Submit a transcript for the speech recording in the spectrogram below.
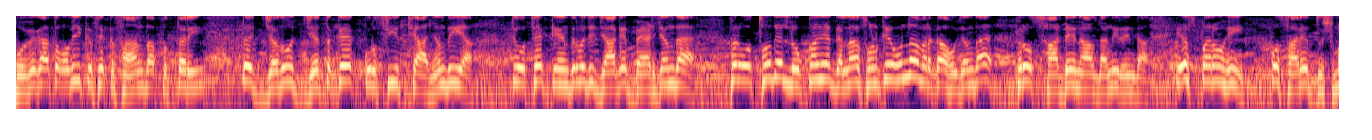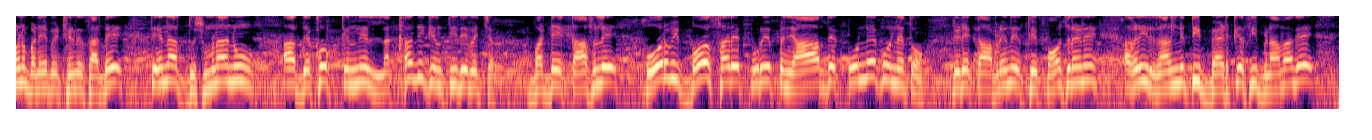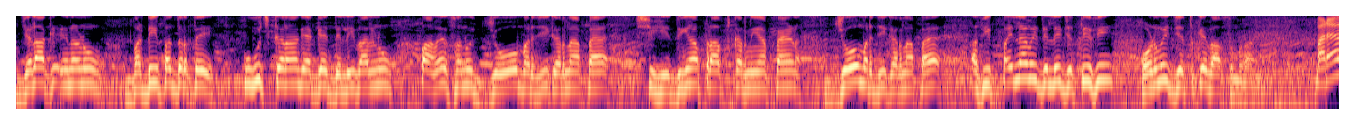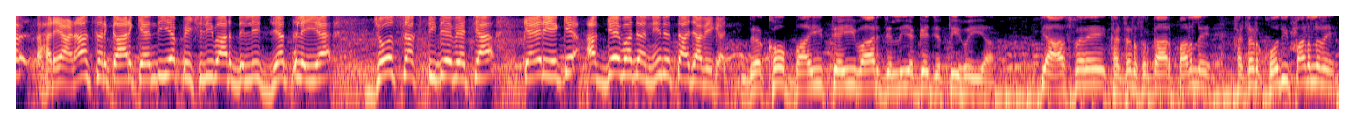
ਹੋਵੇਗਾ ਤਾਂ ਉਹ ਵੀ ਕਿਸੇ ਕਿਸਾਨ ਦਾ ਪੁੱਤਰ ਹੀ। ਤੇ ਜਦੋਂ ਜਿੱਤ ਕੇ ਕੁਰਸੀ ਇੱਥੇ ਆ ਜਾਂਦੀ ਆ, ਤੇ ਉੱਥੇ ਕੇਂਦਰ ਵਿੱਚ ਜਾ ਕੇ ਬੈਠ ਜਾਂਦਾ ਫਿਰ ਉੱਥੋਂ ਦੇ ਲੋਕਾਂ ਦੀਆਂ ਗੱਲਾਂ ਸੁਣ ਕੇ ਉਹਨਾਂ ਵਰਗਾ ਹੋ ਜਾਂਦਾ ਫਿਰ ਉਹ ਸਾਡੇ ਨਾਲ ਦਾ ਨਹੀਂ ਰਹਿੰਦਾ। ਇਸ ਪਰੋਂ ਹੀ ਉਹ ਸਾਰੇ ਦੁਸ਼ਮਣ ਬਣੇ ਬੈਠੇ ਨੇ ਸਾਡੇ, ਤੇ ਇਹਨਾਂ ਦੁਸ਼ਮਣਾਂ ਨੂੰ ਆ ਦੇਖੋ ਕਿੰਨੇ ਲੱਖਾਂ ਦੀ ਗਿਣਤੀ ਦੇ ਵਿੱਚ ਵੱਡੇ ਕਾਫਲੇ, ਹੋਰ ਵੀ ਬਹੁਤ ਸਾਰੇ ਪੂਰੇ ਪੰਜਾਬ ਦੇ ਕੋਨੇ-ਕੋਨੇ ਤੋਂ ਜਿਹੜੇ ਕਾਫਲੇ ਨੇ ਇੱਥੇ ਪਹੁੰਚ ਰਹੇ ਨੇ। ਅਗਲੀ ਰਣਨੀਤੀ ਬੈਠ ਕੇ ਅਸੀਂ ਬਣਾਵਾਂਗੇ, ਜਿਹੜਾ ਕਿ ਇਹਨਾਂ ਨੂੰ ਵੱਡੀ ਪੱਧਰ ਤੇ ਕੂਚ ਕਰਾਂਗੇ, ਅੱਗੇ ਦਿੱਲੀ ਵੱਲ ਨੂੰ ਭਾਵੇਂ ਸਾਨੂੰ ਜੋ ਮਰਜ਼ੀ ਕਰਨਾ ਪੈ ਸ਼ਹੀਦੀਆਂ ਪ੍ਰਾਪਤ ਕਰਨੀਆਂ ਪੈਣ ਜੋ ਮਰਜ਼ੀ ਕਰਨਾ ਪੈ ਅਸੀਂ ਪਹਿਲਾਂ ਵੀ ਦਿੱਲੀ ਜਿੱਤੀ ਸੀ ਹੁਣ ਵੀ ਜਿੱਤ ਕੇ ਵਾਪਸ ਮੁੜਾਂਗੇ। ਪਰ ਹਰਿਆਣਾ ਸਰਕਾਰ ਕਹਿੰਦੀ ਹੈ ਪਿਛਲੀ ਵਾਰ ਦਿੱਲੀ ਜਿੱਤ ਲਈ ਹੈ ਜੋ ਸਖਤੀ ਦੇ ਵਿੱਚ ਆ ਕਹਿ ਰਹੀ ਹੈ ਕਿ ਅੱਗੇ ਵਧਣ ਨਹੀਂ ਦਿੱਤਾ ਜਾਵੇਗਾ ਜੀ। ਦੇਖੋ 22 23 ਵਾਰ ਦਿੱਲੀ ਅੱਗੇ ਜਿੱਤੀ ਹੋਈ ਆ। ਇਤਿਹਾਸ ਫਿਰ ਇਹ ਖੱਟੜ ਸਰਕਾਰ ਪੜ੍ਹ ਲੇ ਖੱਟੜ ਖੁਦ ਹੀ ਪੜ੍ਹ ਲਵੇ।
